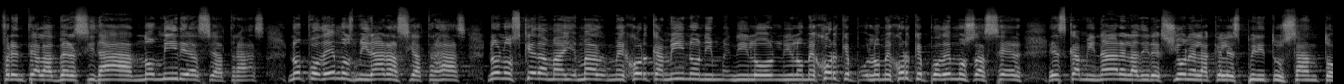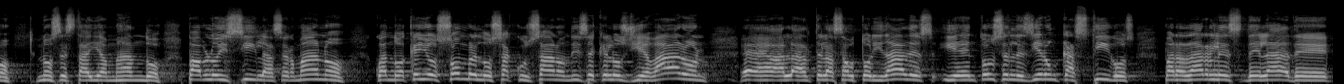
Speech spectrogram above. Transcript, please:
frente a la adversidad, no mire hacia atrás, no podemos mirar hacia atrás, no nos queda mejor camino ni, ni, lo, ni lo mejor que lo mejor que podemos hacer es caminar en la dirección en la que el Espíritu Santo nos está llamando. Pablo y Silas, hermano, cuando aquellos hombres los acusaron, dice que los llevaron eh, ante las autoridades y entonces les dieron castigos para darles de, la, de,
